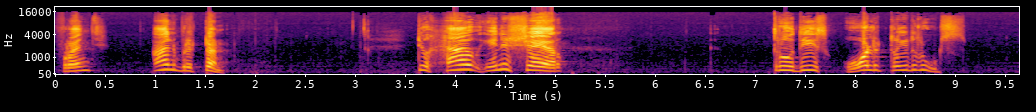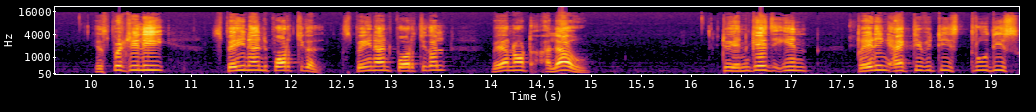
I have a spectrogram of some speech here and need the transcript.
French and Britain to have any share through these old trade routes, especially Spain and Portugal. Spain and Portugal were not allowed to engage in trading activities through this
